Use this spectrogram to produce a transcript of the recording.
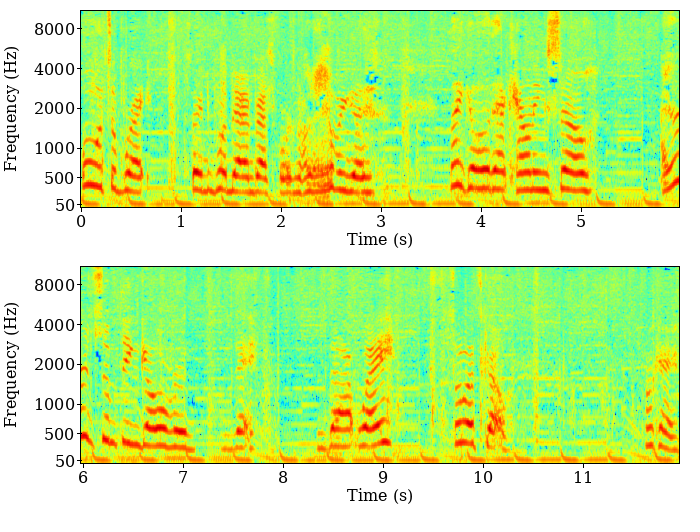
Oh, it's so bright. So I had to put that in fast forward mode. Help you guys. Go of that counting. So I heard something go over the, that way. So let's go. Okay,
